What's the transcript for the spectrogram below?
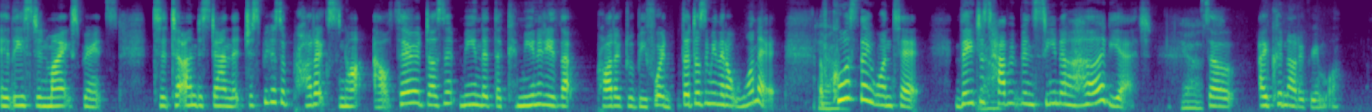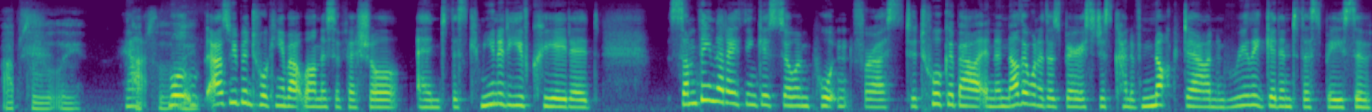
at least in my experience, to, to understand that just because a product's not out there doesn't mean that the community that product would be for, that doesn't mean they don't want it. Of course they want it. They just Yeah. haven't been seen or heard yet. Yes. So I could not agree more. absolutely. Yeah. Absolutely. Well, as we've been talking about Wellness Official and this community you've created, something that I think is so important for us to talk about, and another one of those barriers to just kind of knock down and really get into the space of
